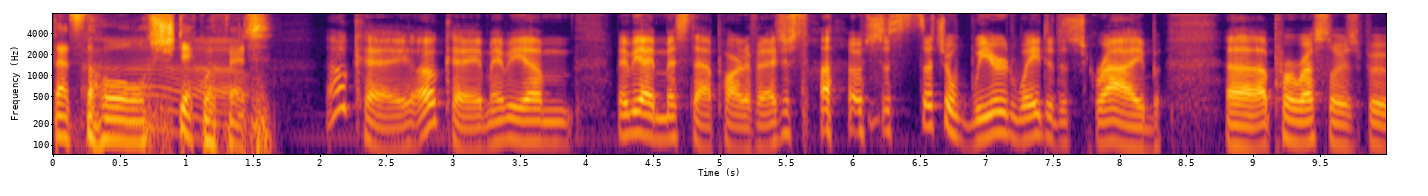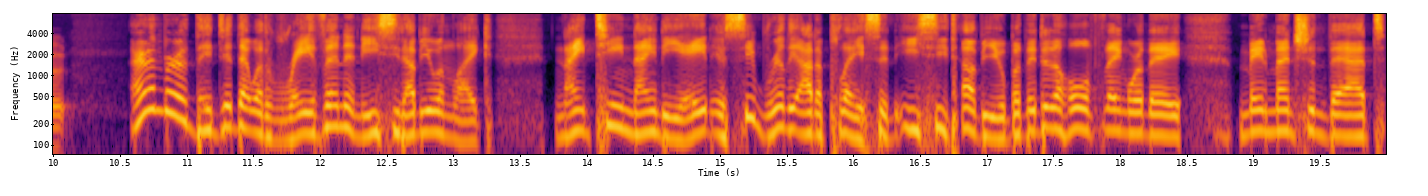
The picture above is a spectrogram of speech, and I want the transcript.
That's the whole shtick with it. Okay, okay. Maybe um maybe I missed that part of it. I just thought it was just such a weird way to describe uh, a pro wrestler's boot. I remember they did that with Raven and ECW in like 1998. It seemed really out of place in ECW, but they did a whole thing where they made mention that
